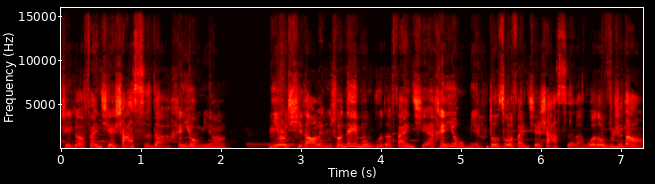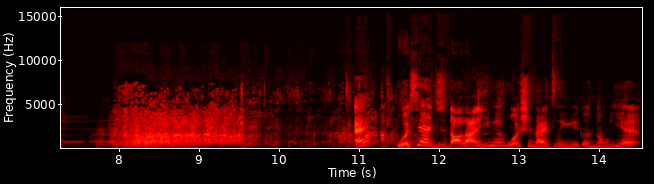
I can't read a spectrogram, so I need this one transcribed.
这个番茄沙司的，很有名。你又提到了，你说内蒙古的番茄很有名，都做番茄沙司了，我都不知道。我现在知道了，因为我是来自于一个农业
